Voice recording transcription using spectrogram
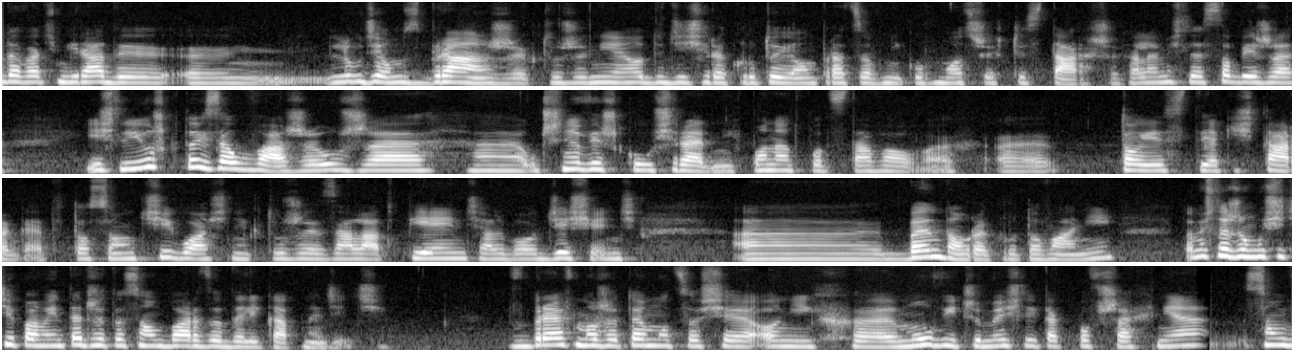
dawać mi rady y, ludziom z branży, którzy nie od dziś rekrutują pracowników młodszych czy starszych, ale myślę sobie, że jeśli już ktoś zauważył, że e, uczniowie szkół średnich, ponadpodstawowych, e, to jest jakiś target, to są ci właśnie, którzy za lat 5 albo 10 e, będą rekrutowani, to myślę, że musicie pamiętać, że to są bardzo delikatne dzieci. Wbrew może temu, co się o nich e, mówi czy myśli tak powszechnie, są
